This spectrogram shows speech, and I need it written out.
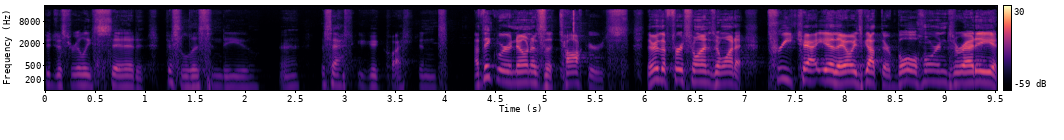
to just really sit and just listen to you, eh? just ask you good questions. I think we are known as the talkers. They're the first ones that want to preach at you. They always got their bullhorns ready,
